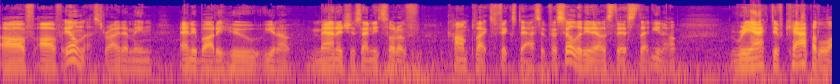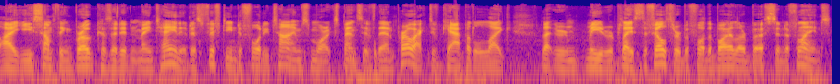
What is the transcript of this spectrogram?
of, of illness, right? I mean, anybody who you know manages any sort of complex fixed asset facility knows this that you know reactive capital, i.e., something broke because I didn't maintain it, is 15 to 40 times more expensive than proactive capital, like let me replace the filter before the boiler bursts into flames.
